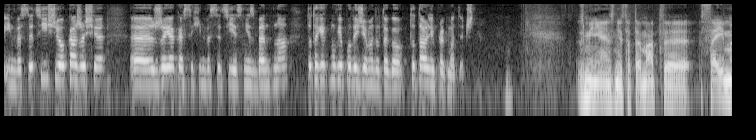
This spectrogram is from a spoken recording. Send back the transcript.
inwestycji. Jeśli okaże się, że jakaś z tych inwestycji jest niezbędna, to tak jak mówię, podejdziemy do tego totalnie pragmatycznie. Zmieniając nieco temat, e, Sejm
